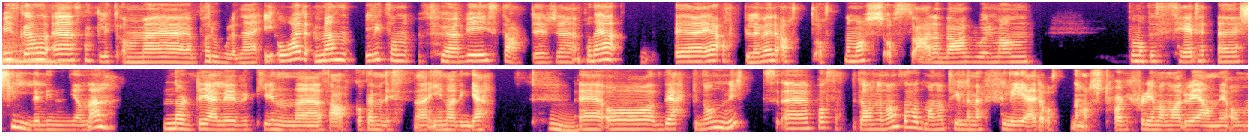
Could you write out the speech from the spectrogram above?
Vi skal eh, snakke litt om eh, parolene i år, men litt sånn før vi starter eh, på det. Eh, jeg opplever at 8. mars også er en dag hvor man på en måte ser eh, skillelinjene når det gjelder kvinnesak og feminisme i Norge. Mm. Eh, og det er ikke noe nytt. På 70-tallet så hadde man jo til og med flere 8. mars-tog fordi man var uenig om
